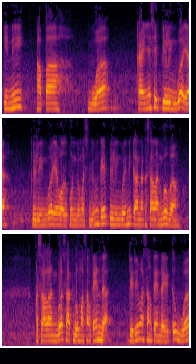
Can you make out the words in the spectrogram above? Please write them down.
ini apa gua kayaknya sih feeling gua ya feeling gua ya walaupun gua masih bingung kayak feeling gua ini karena kesalahan gua bang. Kesalahan gue saat gue masang tenda. Jadi masang tenda itu gue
